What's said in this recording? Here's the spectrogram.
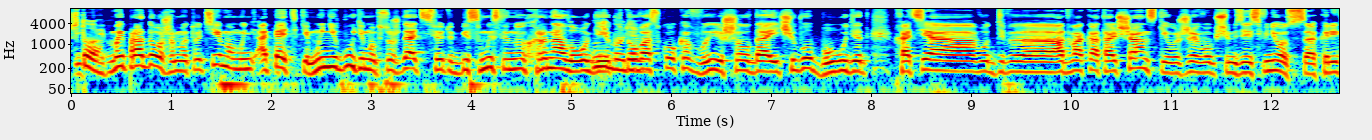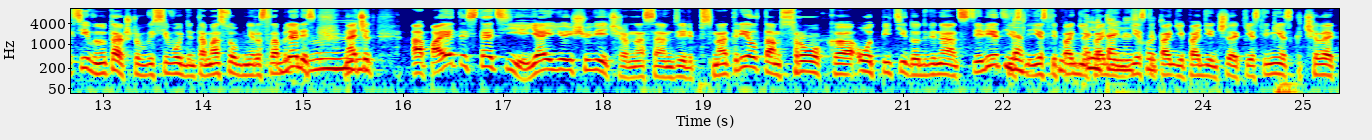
что? Мы продолжим эту тему. Мы, опять-таки, мы не будем обсуждать всю эту бессмысленную хронологию, кто во сколько вышел, да, и чего будет. Хотя вот э, адвокат Альшанский уже, в общем, здесь внес э, коррективы, ну так, чтобы вы сегодня там особо не расслаблялись. Mm-hmm. Значит, а по этой статье, я ее еще вечером, на самом деле, посмотрел, там срок э, от 5 до 12 лет, да. если, если, погиб один, если погиб один человек, если несколько человек,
